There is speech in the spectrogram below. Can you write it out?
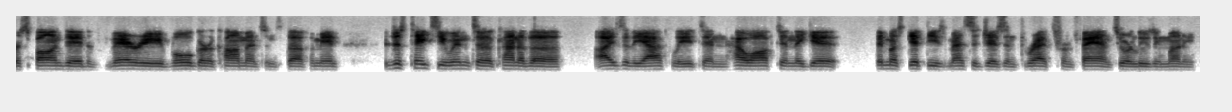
responded very vulgar comments and stuff. I mean, it just takes you into kind of the eyes of the athletes and how often they get they must get these messages and threats from fans who are losing money.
